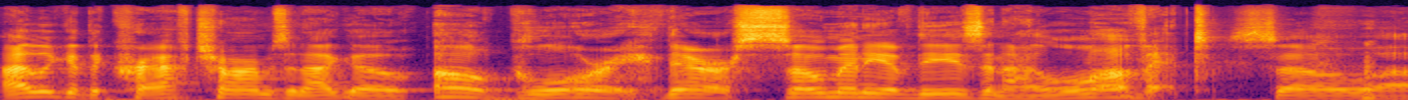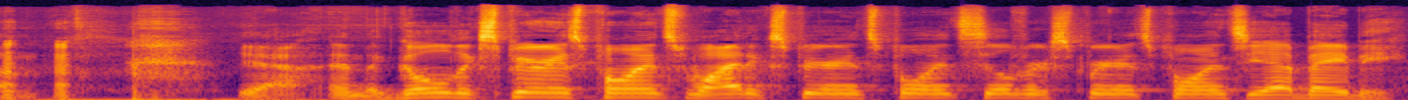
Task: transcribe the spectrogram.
I look at the craft charms and I go, oh glory! There are so many of these and I love it. So. Um, yeah, and the gold experience points, white experience points, silver experience points. Yeah, baby,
